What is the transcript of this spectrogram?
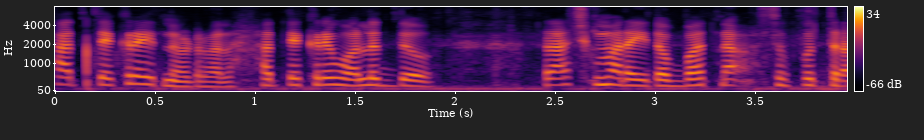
ಹತ್ತು ಎಕರೆ ಐತೆ. ನೋಡ್ರಿ ಹೊಲ. ಹತ್ತು ಎಕರೆ ಹೊಲದ್ದು ರಾಜ್ಕುಮಾರ್ ಐತೆ ಒಬ್ಬತ್ನ ಸುಪುತ್ರ.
